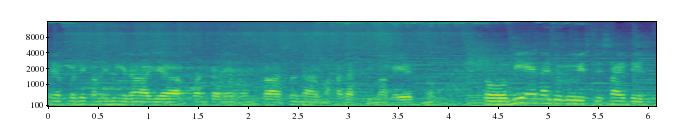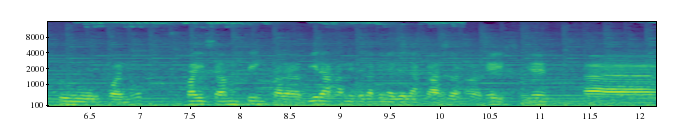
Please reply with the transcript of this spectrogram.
Kaya pwede kami mira kaya kung kami ang kaso na makalastima kayo, no? So, me and Idol Luis decided to, ano, buy something para bira kami talaga pinagala kasa. Okay, sige. Uh,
